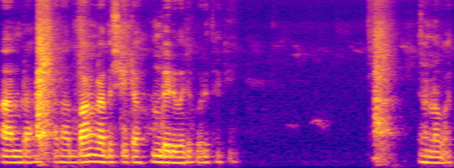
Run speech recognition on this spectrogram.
আমরা সারা বাংলাদেশে এটা হোম ডেলিভারি করে থাকি। ধন্যবাদ।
